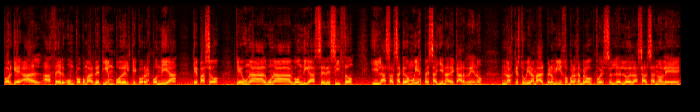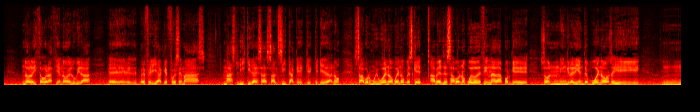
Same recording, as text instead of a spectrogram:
porque al hacer un poco más de tiempo del que correspondía, ¿qué pasó? Que una, alguna albóndiga se deshizo y la salsa quedó muy espesa llena de carne, ¿no? No es que estuviera mal, pero mi hijo, por ejemplo, pues lo de la salsa no le, no le hizo gracia, ¿no? Él hubiera, eh, prefería que fuese más, más líquida esa salsita que, queda, ¿no? Sabor muy bueno, bueno, es que, a ver, de sabor no puedo decir nada porque son ingredientes buenos y... Mm,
